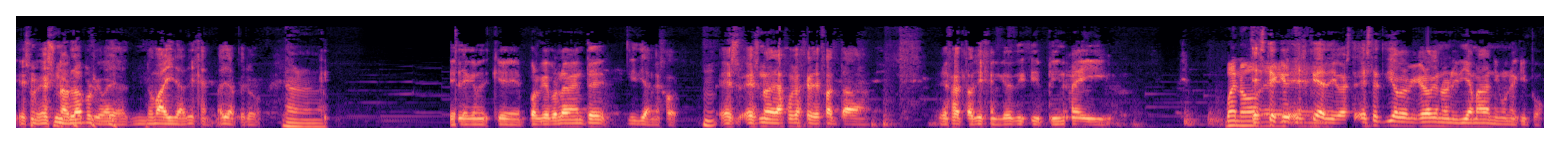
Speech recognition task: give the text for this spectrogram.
es es un hablar porque vaya, no va a ir a origen, vaya, pero no no no que, que- porque probablemente iría mejor. Mm. Es, es una de las cosas que le falta le falta origen, que es disciplina y Bueno, este, que- eh, es que digo, este, este tío creo que no le iría mal a ningún equipo.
